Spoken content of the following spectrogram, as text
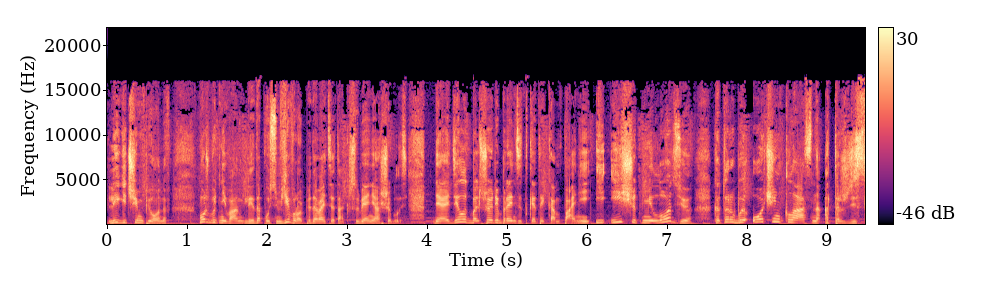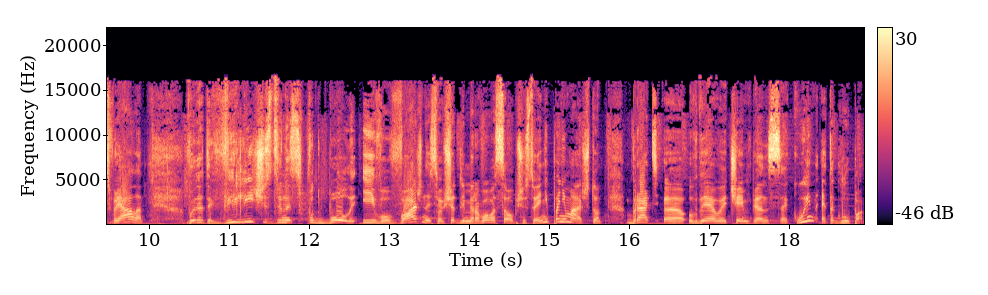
Лиги Чемпионов. Может быть, не в Англии, допустим, в Европе, давайте так, чтобы я не ошиблась. Э, Делают большой ребрендинг к этой компании и ищут мелодию, которая бы очень классно отождествляла вот эту величественность футбола и его важность вообще для мирового сообщества. И они понимают, что брать э, The Champions Queen это глупо.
